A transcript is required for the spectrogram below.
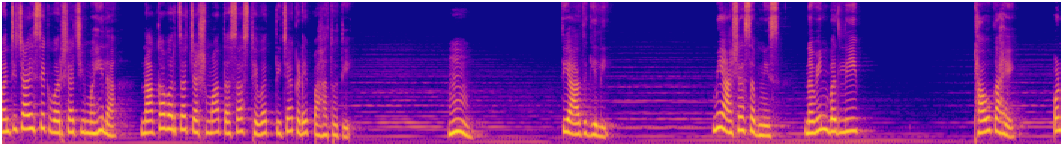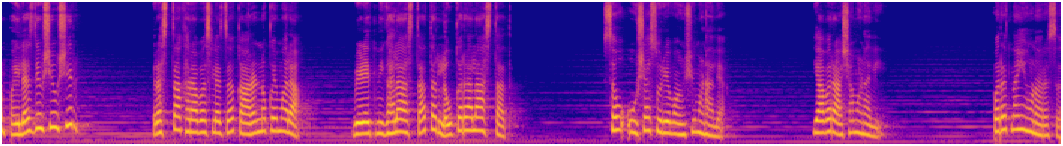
पंचेचाळीस एक वर्षाची महिला नाकावरचा चष्मा तसाच ठेवत तिच्याकडे पाहत होती. हम्म. ती आत गेली. मी आशा सबनीस नवीन बदली ठाऊक आहे पण पहिल्याच दिवशी उशीर? रस्ता खराब असल्याचं कारण नकोय मला. वेळेत निघाला असता तर लवकर आला असतात. सौ उषा सूर्यवंशी म्हणाल्या. यावर आशा म्हणाली परत नाही होणार असं.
